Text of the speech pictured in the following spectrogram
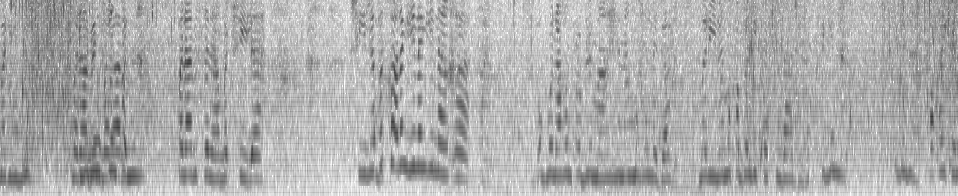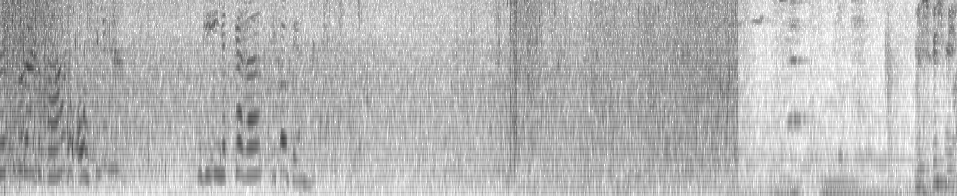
Marina, Maraming maraming, maraming salamat, Sheila. Sheila, ba't parang hinang-hina ka? Huwag mo na akong problemahin. Ang mahalaga, Marina, makabalik ka sa dagat. Sige na. Sige na. Okay ka na? Sigurado ka? Oo, sige na. Mag-iingat ka, ha? Ikaw din. Miss, excuse me,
